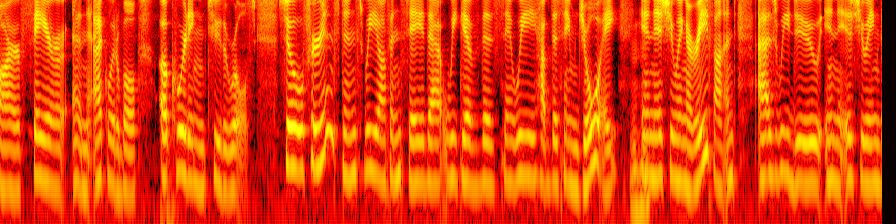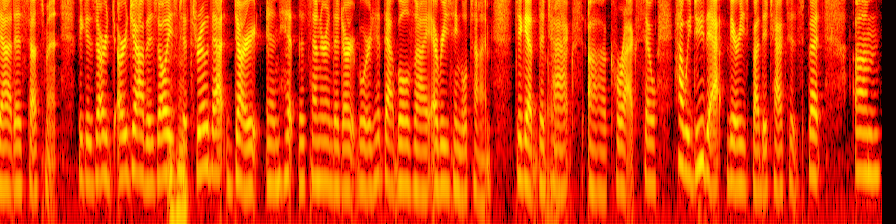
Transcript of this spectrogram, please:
are fair and equitable according to the rules. So, for instance, we often say that we give this, we have the same joy in issuing a refund as we do in issuing that assessment, because our our job is always to throw that dart and hit the center of the dartboard, hit that bullseye every single time to get the tax uh, correct. So, how we do that varies by the taxes, but. Um,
